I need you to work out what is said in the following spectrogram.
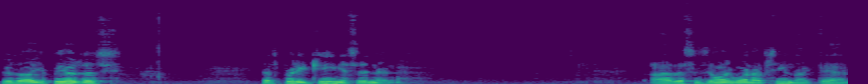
There's all your fuses. That's pretty genius, isn't it? Uh, this is the only one I've seen like that.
